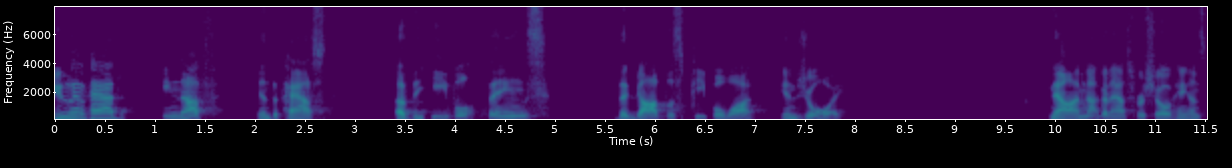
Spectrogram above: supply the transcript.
You have had enough in the past of the evil things that godless people what? Enjoy. Now, I'm not going to ask for a show of hands,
